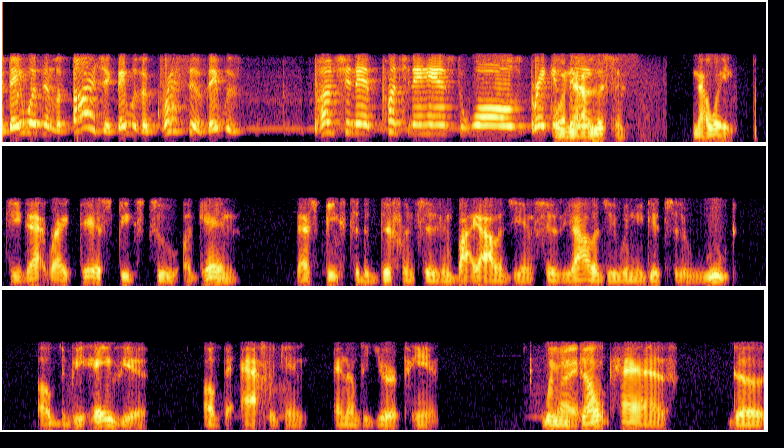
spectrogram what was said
But they wasn't lethargic. They was aggressive. They was punching their punching their hands to walls, breaking Well, now listen. Now wait. See that right there speaks to again. That speaks to the differences in biology and physiology when you get to the root of the behavior of the African and of the European. When Right. you don't have the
